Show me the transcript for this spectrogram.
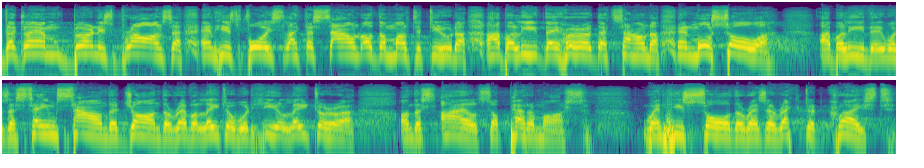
the glam burnished bronze, and his voice like the sound of the multitude. I believe they heard that sound, and more so. I believe it was the same sound that John the Revelator would hear later on the Isles of Patmos when he saw the resurrected Christ,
